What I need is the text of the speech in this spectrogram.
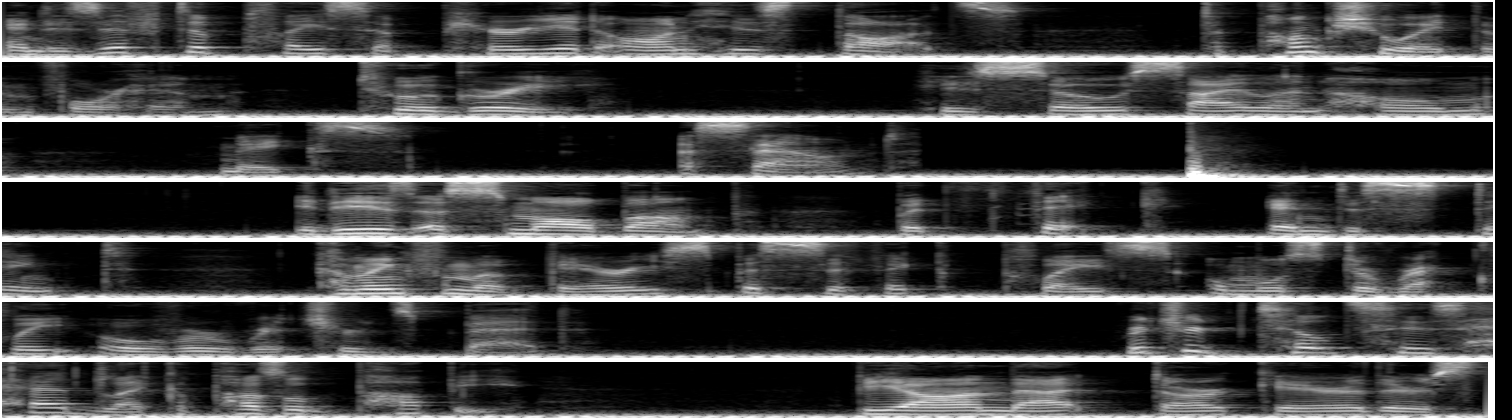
And as if to place a period on his thoughts, to punctuate them for him, to agree, his so silent home makes a sound. It is a small bump, but thick and distinct, coming from a very specific place almost directly over Richard's bed. Richard tilts his head like a puzzled puppy. Beyond that dark air, there's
